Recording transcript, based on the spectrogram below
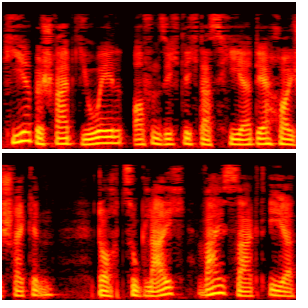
Hier beschreibt Joel offensichtlich das Heer der Heuschrecken, doch zugleich weissagt er,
